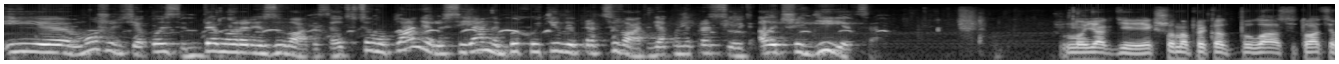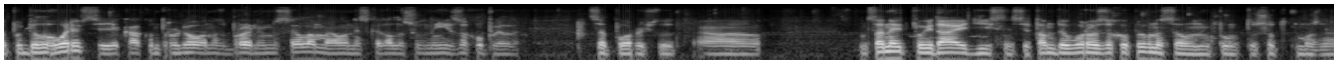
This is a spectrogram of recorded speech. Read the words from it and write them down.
і можуть якось деморалізуватися. От в цьому плані росіяни би хотіли працювати, як вони працюють, але чи діє це? Ну як діє? Якщо, наприклад, була ситуація по Білогорівці, яка контрольована збройними силами, вони сказали, що вони її захопили. Це поруч тут. А, ну, це не відповідає дійсності. Там, де ворог захопив населений пункт, то що тут можна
